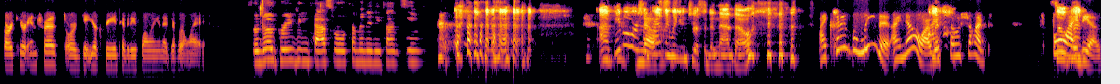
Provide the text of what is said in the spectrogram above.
spark your interest or get your creativity flowing in a different way. So no green bean casserole coming anytime soon. Uh, people were surprisingly no. interested in that, though. I couldn't believe it. I know. I, I was know. so shocked. Full so, ideas.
